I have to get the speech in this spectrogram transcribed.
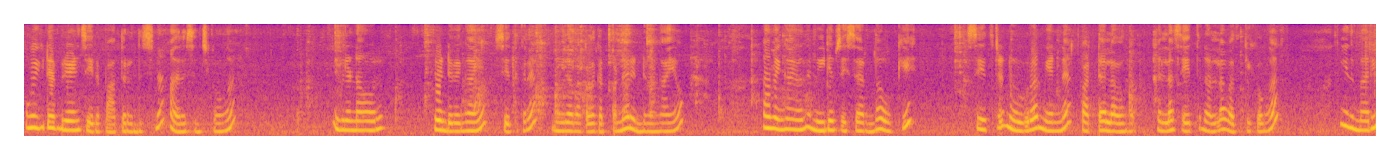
உங்கள்கிட்ட பிரியாணி செய்கிற பாத்திரம் இருந்துச்சுன்னா அதில் செஞ்சுக்கோங்க. இதில் நான் ஒரு ரெண்டு வெங்காயம் சேர்த்துக்கிறேன். நீல வாக்கில் கட் பண்ண ரெண்டு வெங்காயம். நான் வெங்காயம் வந்து மீடியம் சைஸாக இருந்தால் ஓகே சேர்த்துட்டு நூறு கிராம் எண்ணெய் பட்டை லவங்கம் எல்லாம் சேர்த்து நல்லா வதக்கிக்கோங்க. இது மாதிரி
